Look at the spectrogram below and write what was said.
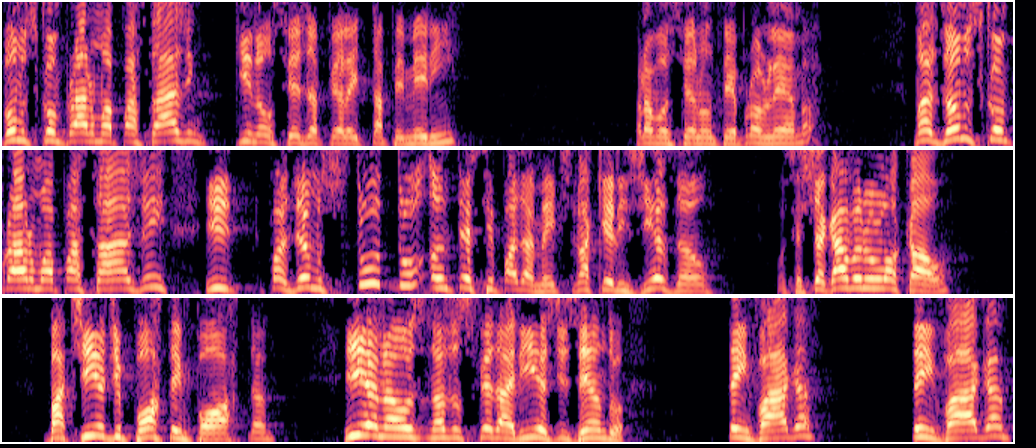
Vamos comprar uma passagem que não seja pela Itapemirim, para você não ter problema. Mas vamos comprar uma passagem e fazemos tudo antecipadamente. Naqueles dias, não. Você chegava no local, batia de porta em porta, ia nas, hospedarias dizendo: tem vaga, tem vaga.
